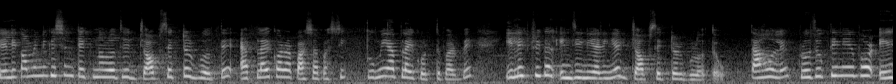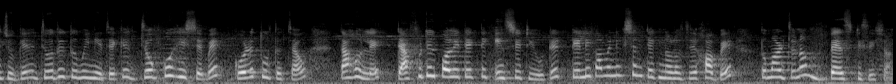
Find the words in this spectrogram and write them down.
টেলিকমিউনিকেশন টেকনোলজির জব সেক্টরগুলোতে অ্যাপ্লাই করার পাশাপাশি তুমি অ্যাপ্লাই করতে পারবে ইলেকট্রিক্যাল ইঞ্জিনিয়ারিংয়ের জব সেক্টরগুলোতেও তাহলে প্রযুক্তি নির্ভর এই যুগে যদি তুমি নিজেকে যোগ্য হিসেবে গড়ে তুলতে চাও, তাহলে ড্যাফোডিল পলিটেকনিক ইনস্টিটিউটের টেলিকমিউনিকেশন টেকনোলজি হবে তোমার জন্য বেস্ট ডিসিশন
